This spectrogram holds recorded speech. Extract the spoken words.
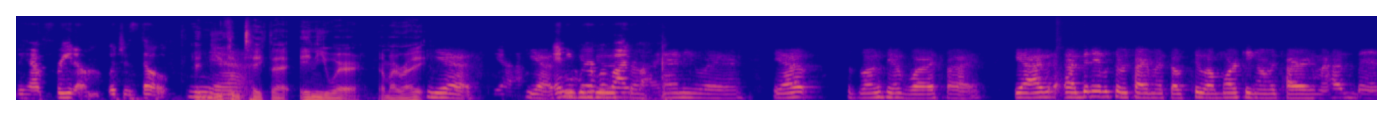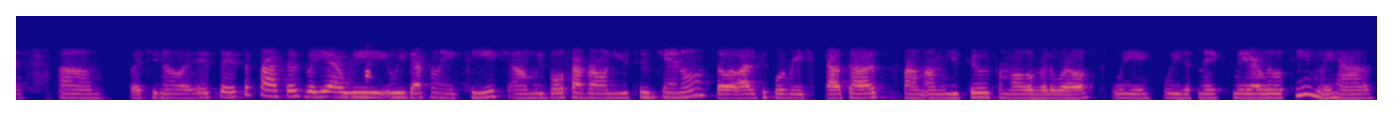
we have freedom, which is dope. And you can take that anywhere. Am I right? Yes. Yeah. Yes. Anywhere you can do with it from Wi-Fi. anywhere. Yep. As long as you have Wi-Fi. Yeah, I've, I've been able to retire myself too. I'm working on retiring my husband. Um, but you know, it's it's a process. But yeah, we we definitely teach. Um, we both have our own YouTube channel, so a lot of people reach out to us from um YouTube from all over the world. We we just make made our little team we have.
